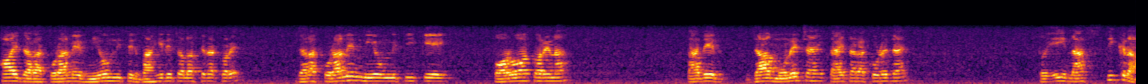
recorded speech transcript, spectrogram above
হয় যারা কোরআনের নিয়ম নীতির বাহিরে চলাফেরা করে, যারা কোরআনের নিয়ম নীতিকে পরোয়া করে না, তাদের যা মনে চায় তাই তারা করে যায়। তো এই নাস্তিকরা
